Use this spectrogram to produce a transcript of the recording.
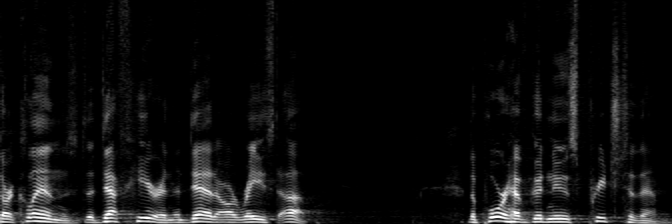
are cleansed, the deaf hear, and the dead are raised up. The poor have good news preached to them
